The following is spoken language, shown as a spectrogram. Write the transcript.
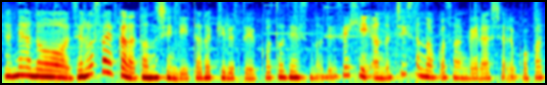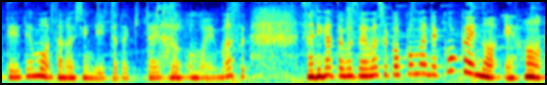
じゃねあの0歳から楽しんでいただけるということですので、ぜひあの小さなお子さんがいらっしゃるご家庭でも楽しんでいただきたいと思います。はい、ありがとうございます。ここまで今回の絵本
